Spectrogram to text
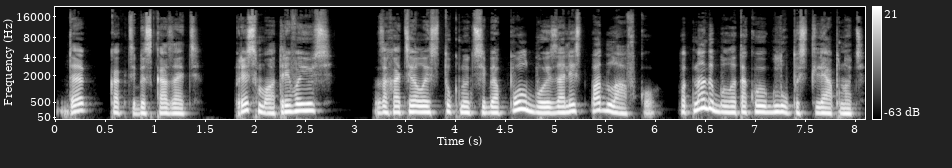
«Да, как тебе сказать, присматриваюсь». Захотелось стукнуть себя по лбу и залезть под лавку. Вот надо было такую глупость ляпнуть.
